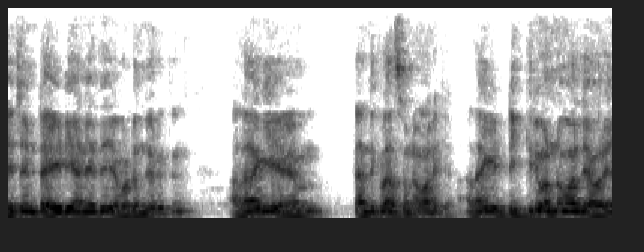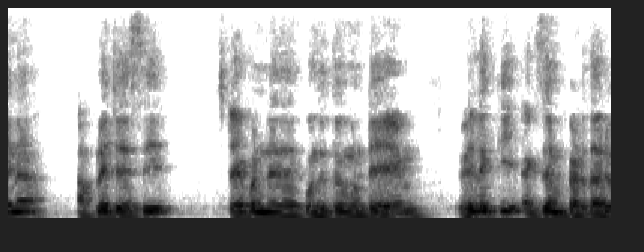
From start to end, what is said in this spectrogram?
ఏజెంట్ ఐడి అనేది ఇవ్వడం జరుగుతుంది. అలాగే టెన్త్ క్లాస్ ఉన్న వాళ్ళకి అలాగే డిగ్రీ ఉన్న వాళ్ళు ఎవరైనా అప్లై చేసి స్టైఫండ్ అనేది పొందుతూ ఉంటే వీళ్ళకి ఎగ్జామ్ పెడతారు.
